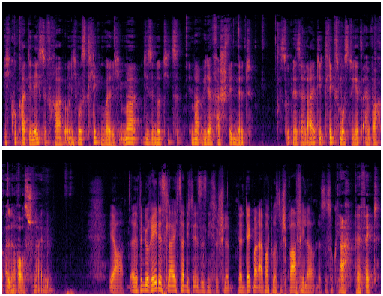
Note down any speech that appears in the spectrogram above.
Ich gucke gerade die nächste Frage und ich muss klicken, weil ich immer diese Notiz immer wieder verschwindet. Es tut mir sehr leid. Die Klicks musst du jetzt einfach alle rausschneiden. Ja, also wenn du redest gleichzeitig, dann ist es nicht so schlimm. Dann denkt man einfach, du hast einen Sprachfehler und das ist okay. Ach, perfekt.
